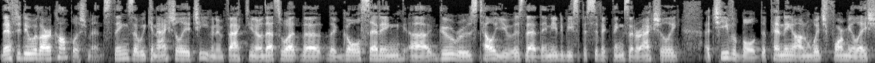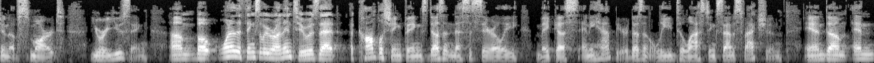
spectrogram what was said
They have to do with our accomplishments, things that we can actually achieve. And in fact, you know, that's what the, the goal setting uh, gurus tell you is that they need to be specific things that are actually achievable depending on which formulation of SMART you are using. Um, but one of the things that we run into is that accomplishing things doesn't necessarily make us any happier. It doesn't lead to lasting satisfaction. And, um, and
